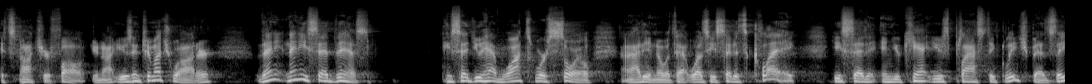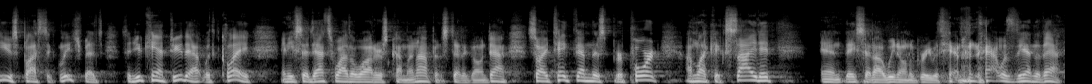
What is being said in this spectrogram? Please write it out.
it's not your fault. You're not using too much water. Then, then he said this. He said, You have Wadsworth soil. And I didn't know what that was. He said, It's clay. He said, And you can't use plastic leach beds. They use plastic leach beds. He said, You can't do that with clay. And he said, That's why the water's coming up instead of going down. So I take them this report. I'm like excited. And they said, "Oh, we don't agree with him," and that was the end of that.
